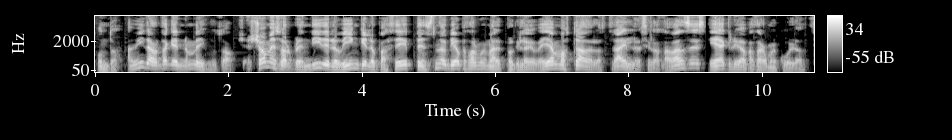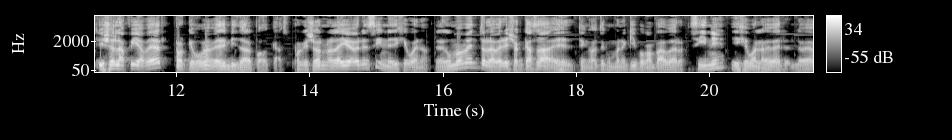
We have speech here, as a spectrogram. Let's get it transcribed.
Punto. A mí la verdad que no me disgustó. Yo, yo me sorprendí de lo bien que lo pasé pensando que iba a pasar muy mal. Porque lo que me habían mostrado en los trailers y los avances era que le iba a pasar como el culo. Y yo la fui a ver porque vos me habías invitado al podcast. Porque yo no la iba a ver en cine. Dije, bueno, en algún momento la veré yo en casa. eh, tengo, tengo un buen equipo como para ver cine. Y dije, bueno, la voy a ver, la voy a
